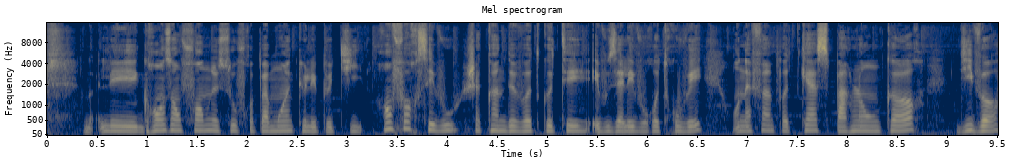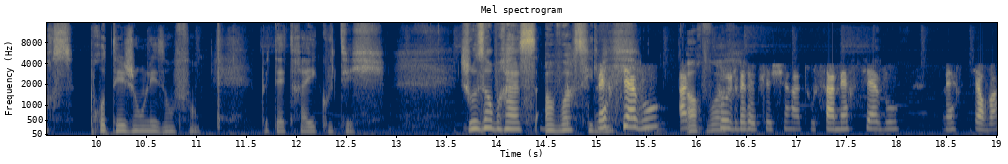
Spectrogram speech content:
les grands enfants ne souffrent pas moins que les petits. Renforcez-vous chacun de votre côté et vous allez vous retrouver. On a fait un podcast parlant encore divorce, protégeons les enfants. Peut-être à écouter. Je vous embrasse. Au revoir Sylvie. Merci à vous. À Au revoir. Je vais réfléchir à tout ça. Merci à vous. Merci. Au revoir.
